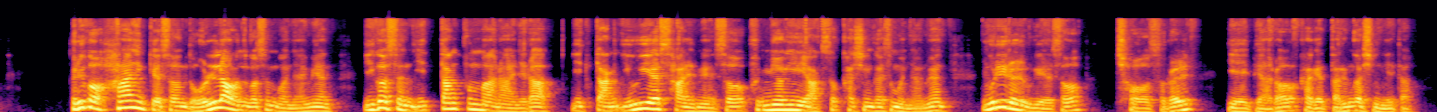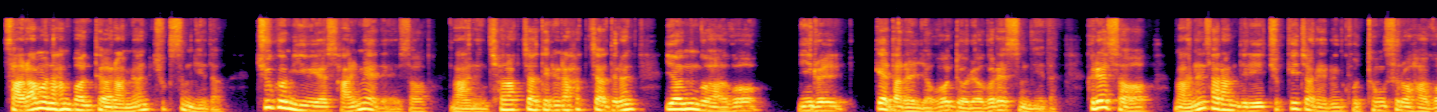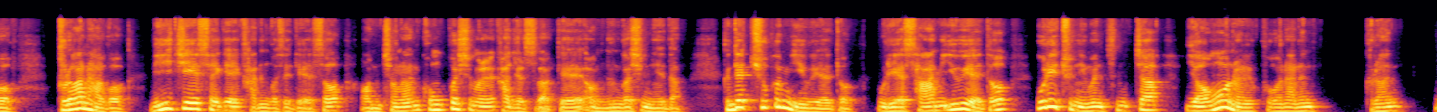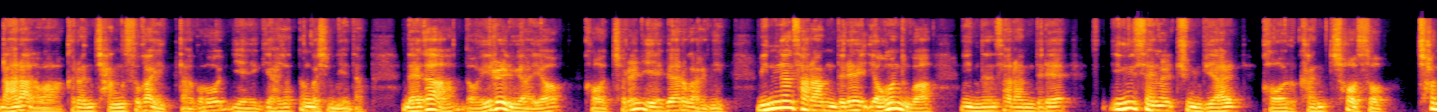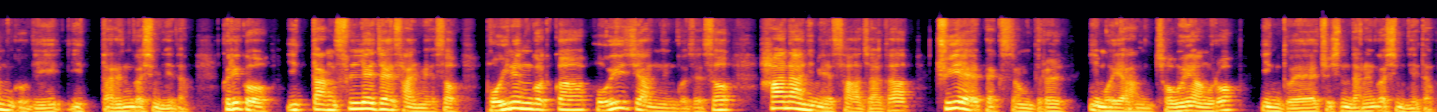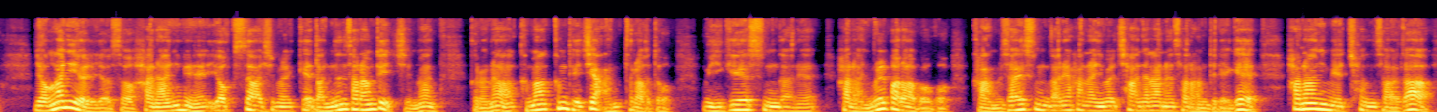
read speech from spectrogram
그리고 하나님께서 놀라운 것은 뭐냐면 이것은 이 땅뿐만 아니라 이 땅 이후의 삶에서 분명히 약속하신 것은 뭐냐면 우리를 위해서 처소를 예비하러 가겠다는 것입니다. 사람은 한 번 태어나면 죽습니다. 죽음 이후의 삶에 대해서 많은 철학자들이나 학자들은 연구하고 이를 깨달으려고 노력을 했습니다. 그래서 많은 사람들이 죽기 전에는 고통스러워하고 불안하고 미지의 세계에 가는 것에 대해서 엄청난 공포심을 가질 수밖에 없는 것입니다. 근데 죽음 이후에도 우리의 삶 이후에도 우리 주님은 진짜 영혼을 구원하는 그런 나라와 그런 장소가 있다고 얘기하셨던 것입니다. 내가 너희를 위하여 거처를 예비하러 가니 믿는 사람들의 영혼과 믿는 사람들의 인생을 준비할 거룩한 처소, 천국이 있다는 것입니다. 그리고 이 땅 순례자의 삶에서 보이는 것과 보이지 않는 것에서 하나님의 사자가 주의 백성들을 이 모양 저 모양으로 인도해 주신다는 것입니다. 영안이 열려서 하나님의 역사하심을 깨닫는 사람도 있지만 그러나 그만큼 되지 않더라도 위기의 순간에 하나님을 바라보고 감사의 순간에 하나님을 찬양하는 사람들에게 하나님의 천사가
